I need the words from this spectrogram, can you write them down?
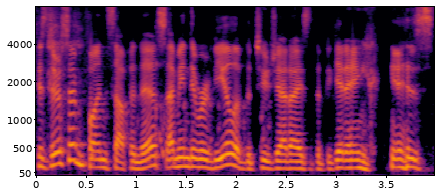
because there's some fun stuff in this. I mean, the reveal of the two Jedi's at the beginning is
